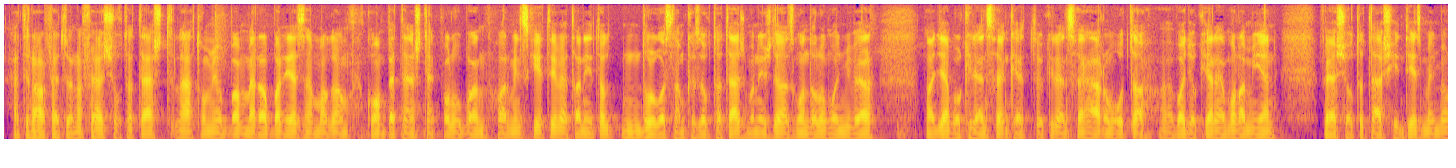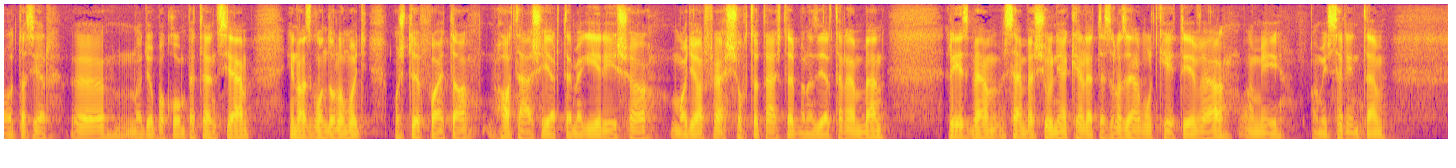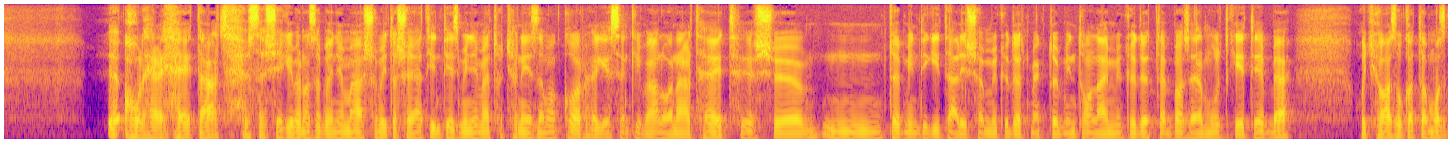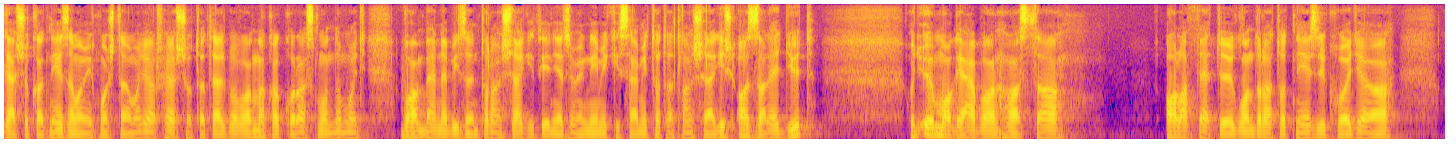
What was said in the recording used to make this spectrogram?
Hát én alapvetően a felsőoktatást látom jobban, mert abban érzem magam kompetensnek valóban. 32 éve tanítok, dolgoztam közoktatásban is, de azt gondolom, hogy mivel nagyjából 92-93 óta vagyok jelen valamilyen felsőoktatási intézményben, ott azért ö, nagyobb a kompetenciám. Én azt gondolom, hogy most többfajta hatás érte meg érés a magyar felsőoktatást ebben az értelemben. Részben szembesülnie kellett ezzel az elmúlt két évvel, ami, ami szerintem ahol hely, helytált. Összességében az a benyomás, amit a saját intézményemet, hogyha nézem, akkor egészen kiválóan állt helyt, és mm, több, mint digitálisan működött, meg több, mint online működött ebbe az elmúlt két évben. Hogyha azokat a mozgásokat nézem, amik most a magyar felsőoktatásban vannak, akkor azt mondom, hogy van benne bizonytalansági tényező, meg némi kiszámíthatatlanság is. Azzal együtt, hogy önmagában, ha azt a alapvető gondolatot nézzük, hogy a,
